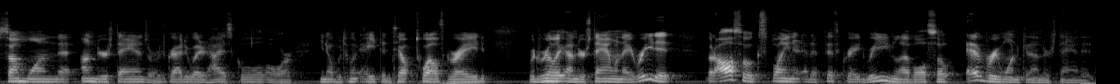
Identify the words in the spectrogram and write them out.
someone that understands or has graduated high school or, you know, between 8th and 12th grade would really understand when they read it, but also explain it at a fifth grade reading level so everyone can understand it.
